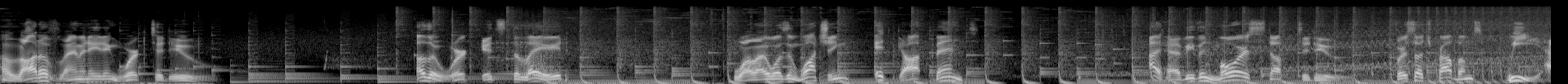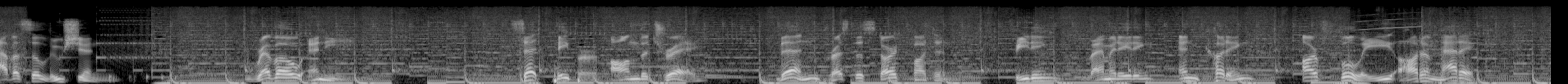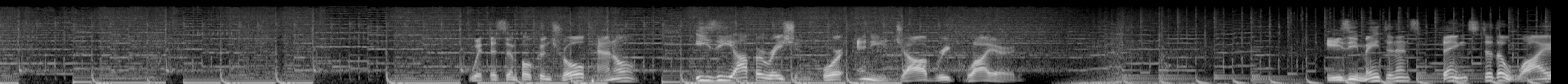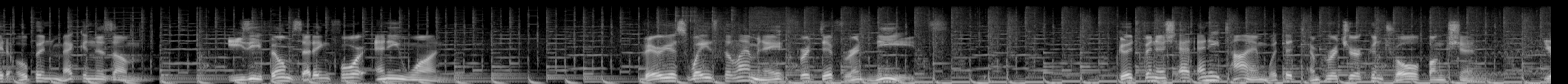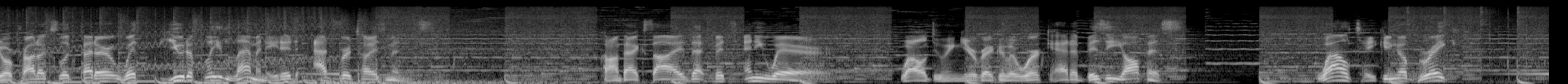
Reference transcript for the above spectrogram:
A lot of laminating work to do. Other work gets delayed. While I wasn't watching, it got bent. I have even more stuff to do. For such problems, we have a solution. Revo Any. Set paper on the tray. Then press the start button. Feeding, laminating, and cutting are fully automatic. With the simple control panel, easy operation for any job required. Easy maintenance thanks to the wide open mechanism. Easy film setting for anyone. Various ways to laminate for different needs. Good finish at any time with the temperature control function. Your products look better with beautifully laminated advertisements. Compact size that fits anywhere while doing your regular work at a busy office. While taking a break.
